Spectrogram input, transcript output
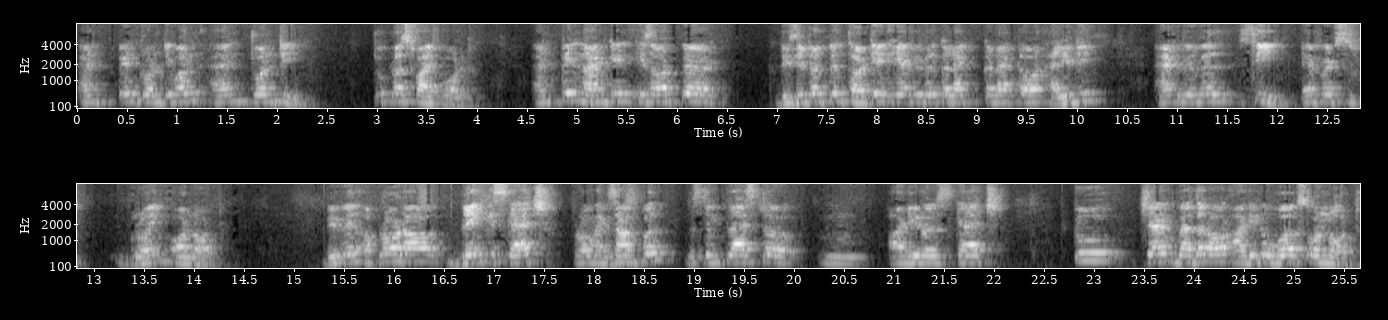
and pin 21 and 20 to plus 5 volt and pin 19 is our uh, digital pin 13 here we will connect connect our LED and we will see if it's glowing or not we will upload a blank sketch from example the simplest uh, um, Arduino sketch to check whether our Arduino works or not.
